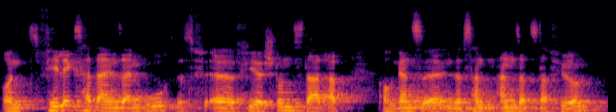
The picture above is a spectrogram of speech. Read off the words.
Und Felix hat da in seinem Buch, das äh, Vier-Stunden-Startup, auch einen ganz äh, interessanten Ansatz dafür.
